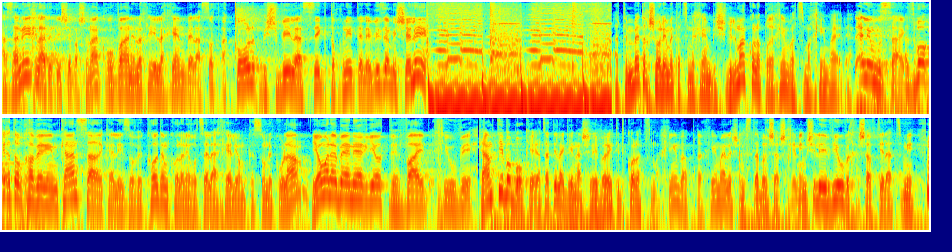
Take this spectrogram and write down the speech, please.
אז אני החלטתי שבשנה הקרובה אני הולך להילחם ולעשות הכל בשביל להשיג תוכנית טלוויזיה משלי. אתם בטח שואלים את עצמכם, בשביל מה כל הפרחים והצמחים האלה? אין לי מושג. אז בוקר טוב חברים, כאן שר קליזו, וקודם כל אני רוצה לאחל יום קסום לכולם, יום מלא באנרגיות vibe חיובי. קמתי בבוקר, יצאתי לגינה שלי וראיתי את כל הצמחים והפרחים האלה שמסתבר שהשכנים שלי הביאו, וחשבתי לעצמי, hmm,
